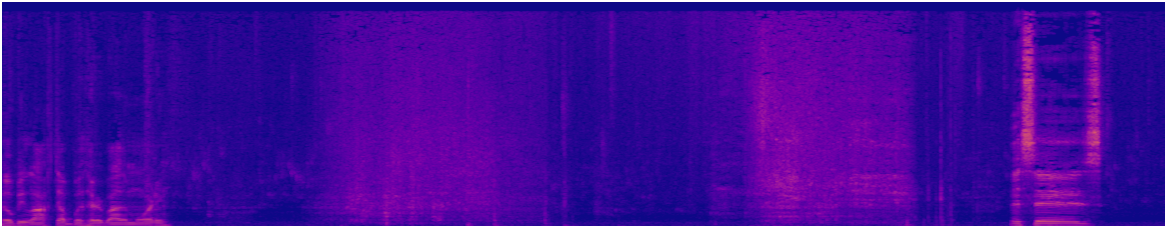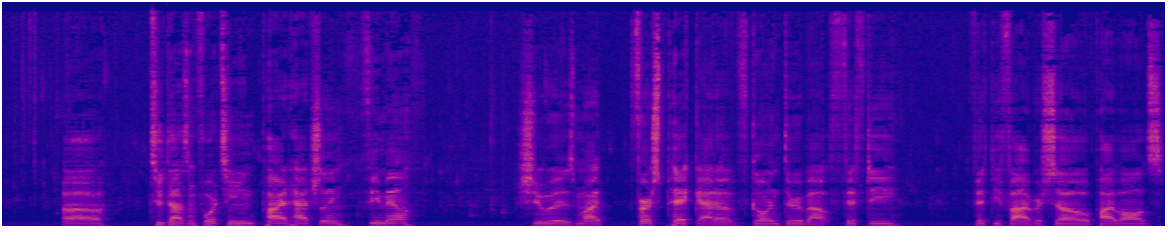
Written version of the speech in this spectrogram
He'll be locked up with her by the morning. This is uh, 2014 Pied Hatchling female. She was my first pick out of going through about 50, 55 or so piebalds.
